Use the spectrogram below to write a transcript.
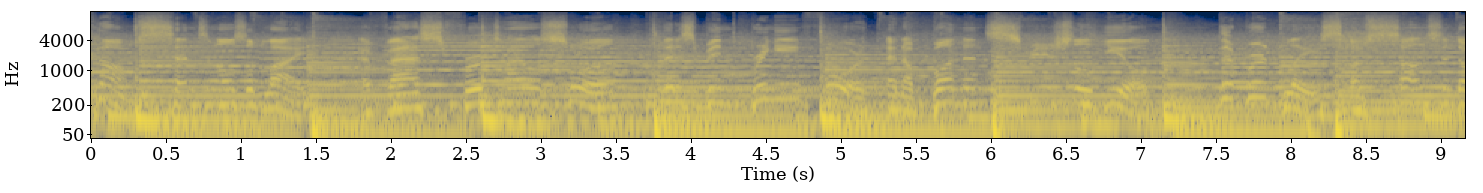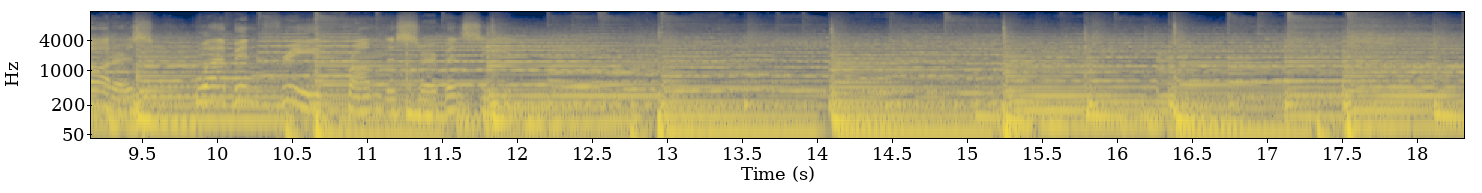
become sentinels of light, a vast fertile soil that has been bringing forth an abundant spiritual yield, the birthplace of sons and daughters who have been freed from the serpent seed.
